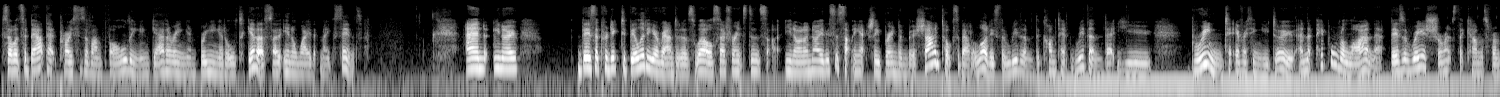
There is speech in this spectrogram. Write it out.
So it's about that process of unfolding and gathering and bringing it all together so in a way that makes sense. And, you know, there's a predictability around it as well. So, for instance, uh, you know, and I know this is something actually Brendan Burchard talks about a lot is the rhythm, the content rhythm that you bring to everything you do, and that people rely on that. There's a reassurance that comes from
